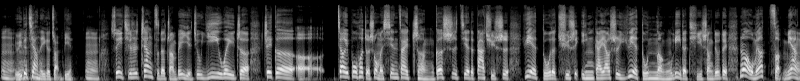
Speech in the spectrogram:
嗯，有一个这样的一个转变。嗯，所以其实这样子的转变也就意味着这个呃。教育部或者是我们现在整个世界的大趋势，阅读的趋势应该要是阅读能力的提升，对不对？那么我们要怎么样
